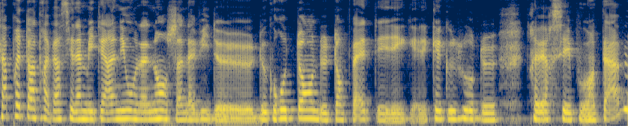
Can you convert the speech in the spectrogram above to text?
S'apprêtant à traverser la Méditerranée, on annonce un avis de, gros temps, de tempête et quelques jours de traversée épouvantable.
